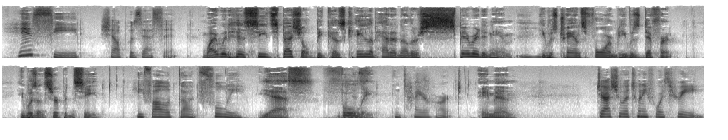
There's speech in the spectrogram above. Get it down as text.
his seed shall possess it Why would his seed special? Because Caleb had another spirit in him. He mm-hmm. was transformed. He was different. He wasn't serpent seed. He followed God fully Yes, fully. entire heart Amen. Joshua 24 3.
